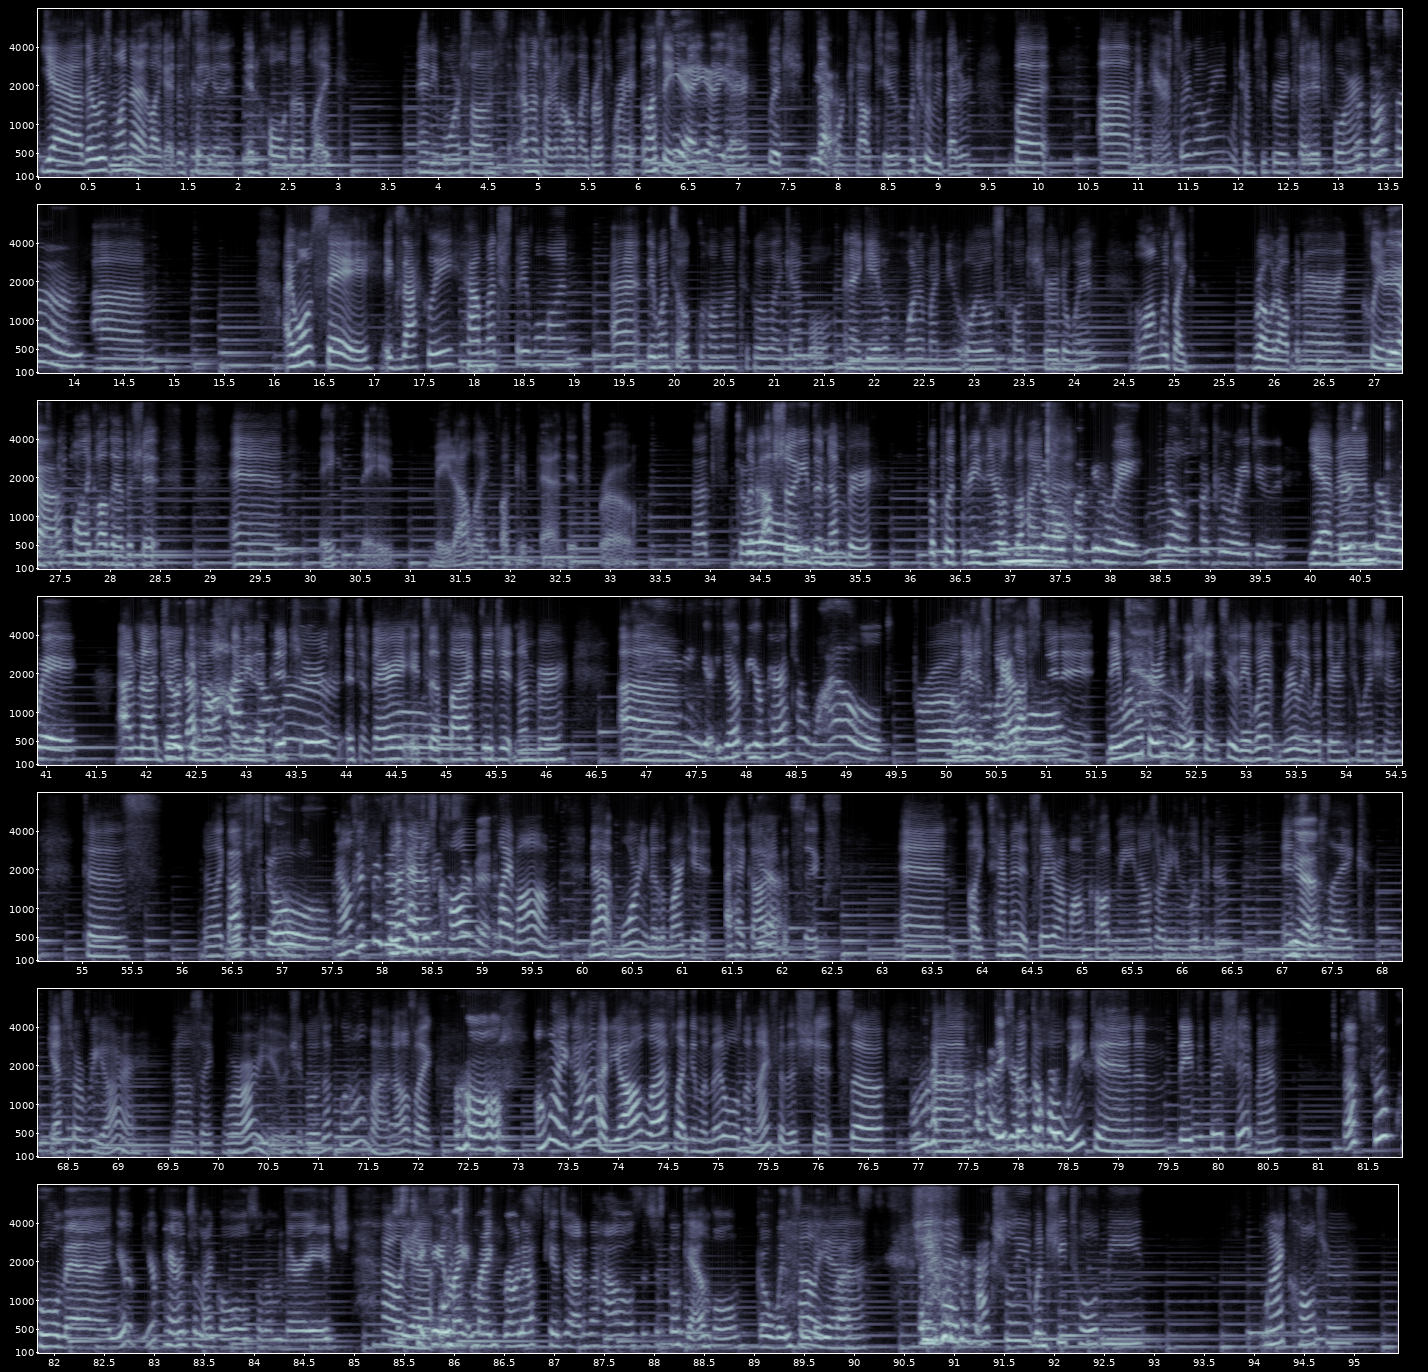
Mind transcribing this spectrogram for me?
Yeah, there was one that like I just couldn't get in, in hold of like anymore. So I was I'm just not gonna hold my breath for it unless they Yeah, meet yeah, me yeah. there, which that works out too, which would be better. But uh, my parents are going, which I'm super excited for. That's awesome. Um, I won't say exactly how much they won. At, they went to Oklahoma to go like gamble, and I gave them one of my new oils called Sure to Win, along with like road opener and clearance, Yeah. and all, like all the other shit. And they they made out like fucking bandits, bro. That's dope. Look, I'll show you the number, but put three zeros behind No that. fucking way. No fucking way, dude. yeah, man. There's no way. I'm not joking. that's My mom sent me the pictures. It's a very, it's a five digit number. Um, Dang, your your parents are wild. bro, Going they just went gamble. last minute. They went with their intuition too. They went really with their intuition because they're like, That's just go. dope. Was- Good for them. I had just called my mom that morning to the market. I had got up at six, and like ten minutes later, my mom called me, and I was already in the living room, and she was like, "Guess where we are?" And I was like, "Where are you?" And she goes, "Oklahoma." And I was like, Oh, "Oh my god, y'all left like in the middle of the night for this shit." So oh my um, god. they spent the whole weekend and they did their shit, man. That's so cool, man. Your your parents are my goals when I'm their age. Hell just yeah. kick it. Well, My my grown ass kids are out of the house. Let's just go gamble. Go win some Hell big yeah. bucks. she had actually when she told me when I called her,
